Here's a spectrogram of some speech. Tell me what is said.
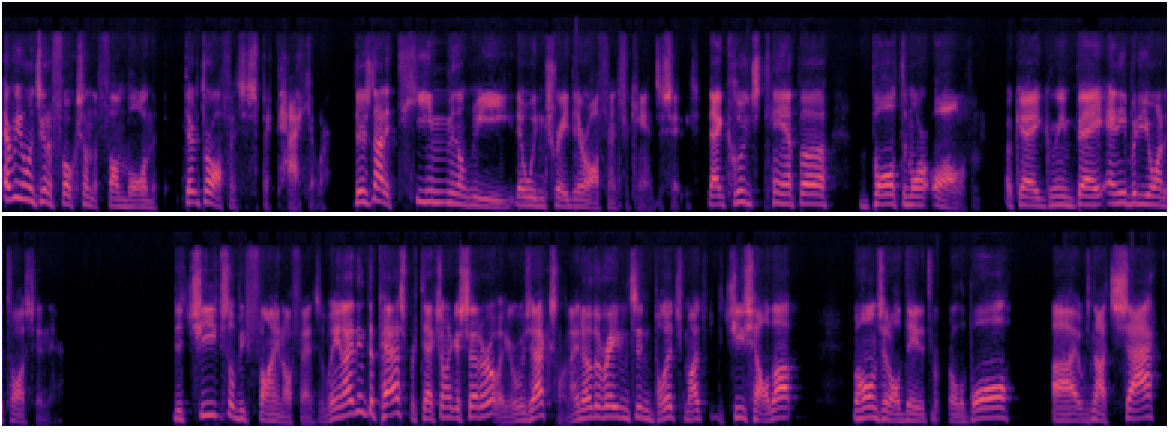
everyone's going to focus on the fumble, and the, their, their offense is spectacular there's not a team in the league that wouldn't trade their offense for Kansas City's. That includes Tampa, Baltimore, all of them. Okay. Green Bay, anybody you want to toss in there. The Chiefs will be fine offensively. And I think the pass protection, like I said earlier, was excellent. I know the Ravens didn't blitz much, but the Chiefs held up. Mahomes had all day to throw the ball. Uh, it was not sacked.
